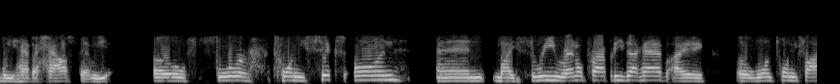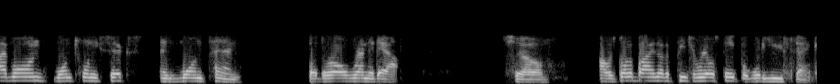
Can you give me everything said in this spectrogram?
we have a house that we owe four twenty six on, and my three rental properties I have I owe one twenty five on, one twenty six, and one ten, but they're all rented out. So I was going to buy another piece of real estate, but what do you think?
